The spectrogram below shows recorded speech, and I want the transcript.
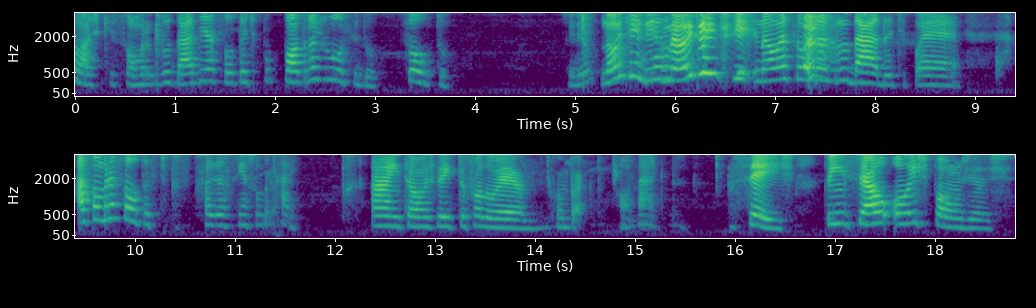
eu acho que sombra grudada, e a solta é tipo pó translúcido, solto. Entendeu? Não entendeu? Não entendi. Não é sombra grudada, tipo, é... A sombra é solta, tipo, se tu fazer assim, a sombra cai. Ah, então esse aí que tu falou é compacto. Compacta. Seis. Pincel ou esponjas?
